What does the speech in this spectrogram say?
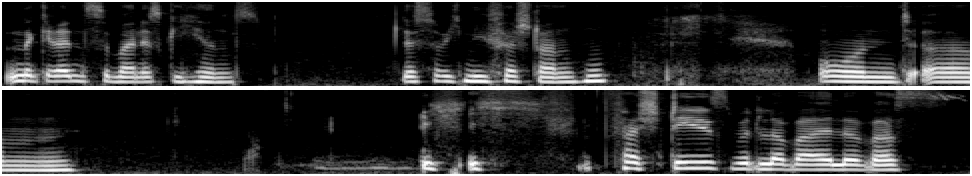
eine Grenze meines Gehirns. Das habe ich nie verstanden. Und ähm, ich, ich verstehe es mittlerweile, was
